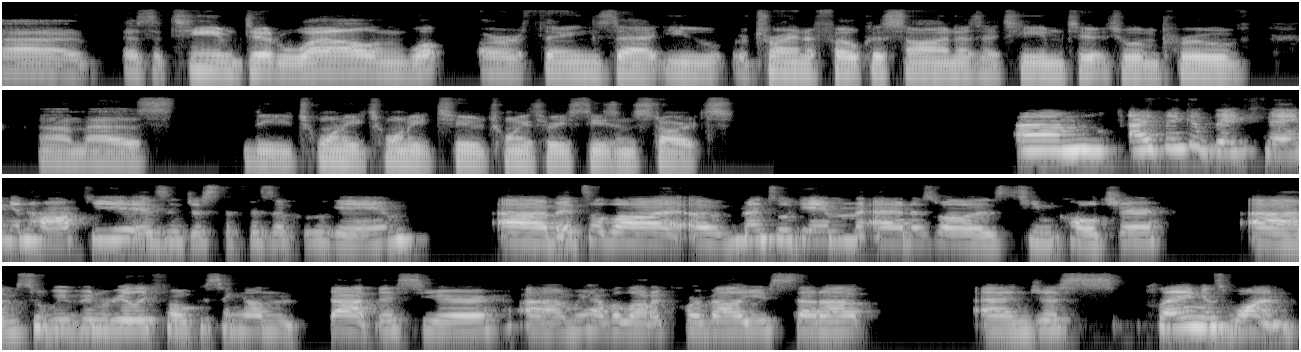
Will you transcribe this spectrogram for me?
uh, as a team did well, and what are things that you are trying to focus on as a team to to improve um, as the 2022-23 season starts? Um, I think a big thing in hockey isn't just the physical game. Um, it's a lot of mental game and as well as team culture. Um, so we've been really focusing on that this year. Um, we have a lot of core values set up and just playing as one.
